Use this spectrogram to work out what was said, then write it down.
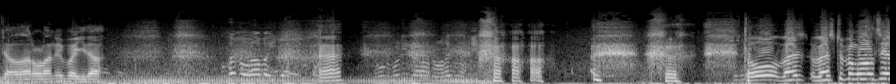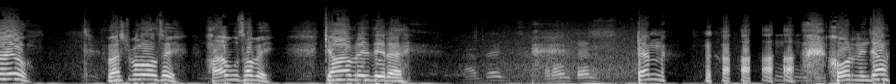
ज़्यादा रौला नहीं पाई दा तो वेस्ट वेस्ट बंगाल से आए हो? वेस्ट बंगाल से? हाँ वो पे क्या एवरेज दे रहा है? टेन और निंजा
